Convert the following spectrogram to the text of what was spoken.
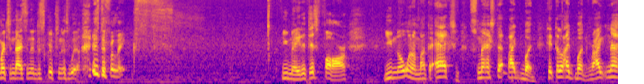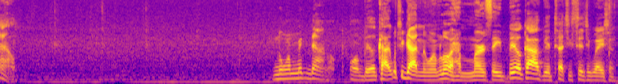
Merchandise in the description as well. It's different links. You made it this far. You know what I'm about to ask you. Smash that like button. Hit the like button right now. Norm Macdonald on Bill Cosby. What you got, Norm? Lord have mercy. Bill Cosby, a touchy situation.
